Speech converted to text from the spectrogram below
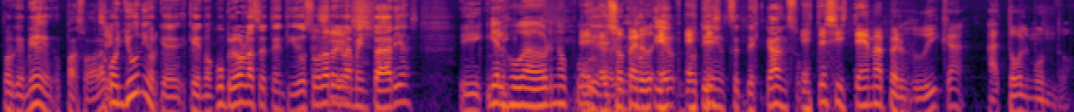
Porque miren, pasó ahora Sí. con Junior, que, que no cumplieron las 72 horas Así reglamentarias y, Y el jugador no pudo. Eh, eso, no pero tienen- es- no este tienen descanso. Este sistema perjudica a todo el mundo,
